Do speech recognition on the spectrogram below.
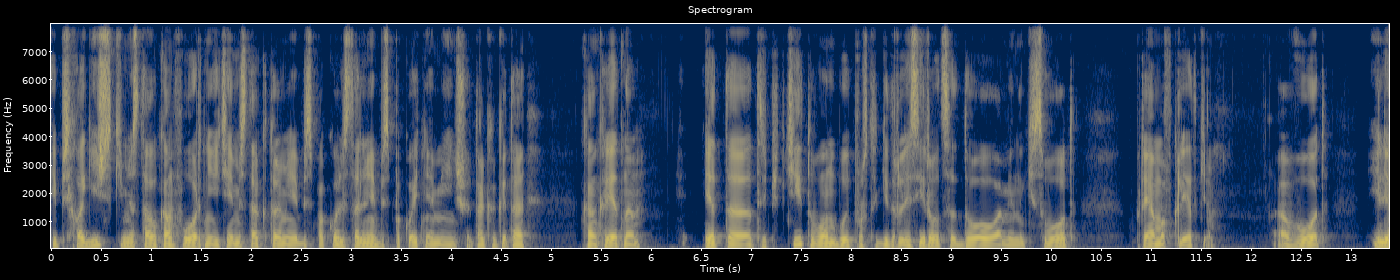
и психологически мне стало комфортнее, и те места, которые меня беспокоили, стали меня беспокоить не меньше, так как это конкретно это трипептид, он будет просто гидролизироваться до аминокислот прямо в клетке. Вот или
